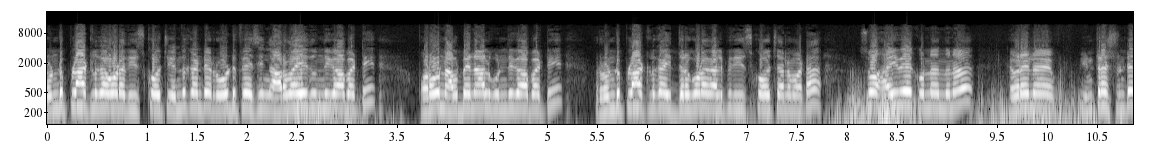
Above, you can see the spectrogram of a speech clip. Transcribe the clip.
రెండు ప్లాట్లుగా కూడా తీసుకోవచ్చు. ఎందుకంటే రోడ్డు ఫేసింగ్ అరవై ఐదు ఉంది కాబట్టి పొడవు నలభై నాలుగు ఉంది కాబట్టి రెండు ప్లాట్లుగా ఇద్దరు కూడా కలిపి తీసుకోవచ్చు అనమాట సో హైవేకు ఉన్నందున ఎవరైనా ఇంట్రెస్ట్ ఉంటే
